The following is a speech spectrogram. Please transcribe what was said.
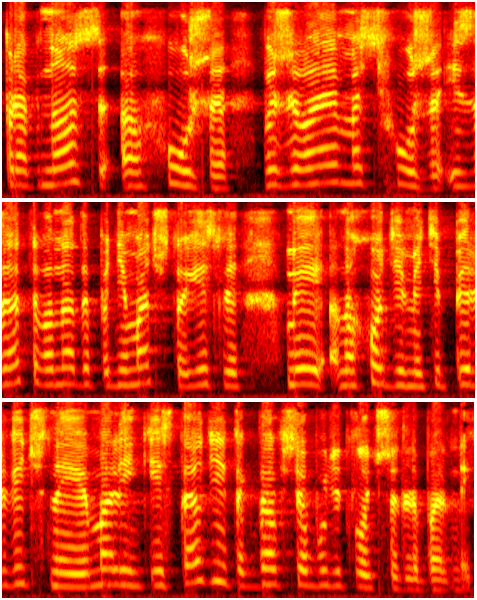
прогноз э, хуже, выживаемость хуже. Из-за этого надо понимать, что если мы находим эти первичные маленькие стадии, тогда все будет лучше для больных.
